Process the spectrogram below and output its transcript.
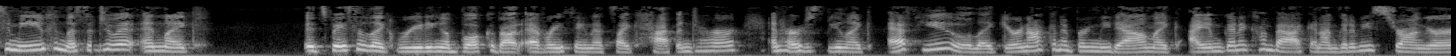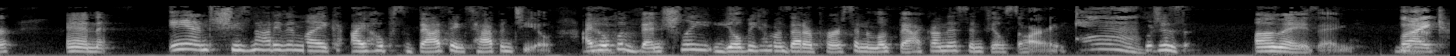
to me, you can listen to it and like, it's basically like reading a book about everything that's like happened to her and her just being like, F you, like you're not going to bring me down. Like I am going to come back and I'm going to be stronger. And, and she's not even like, I hope some bad things happen to you. I hope eventually you'll become a better person and look back on this and feel sorry, Mm, which is amazing. like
